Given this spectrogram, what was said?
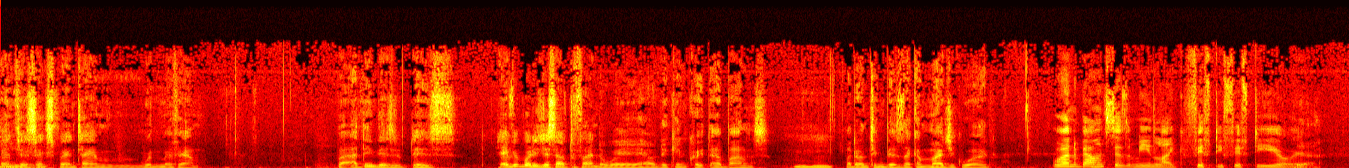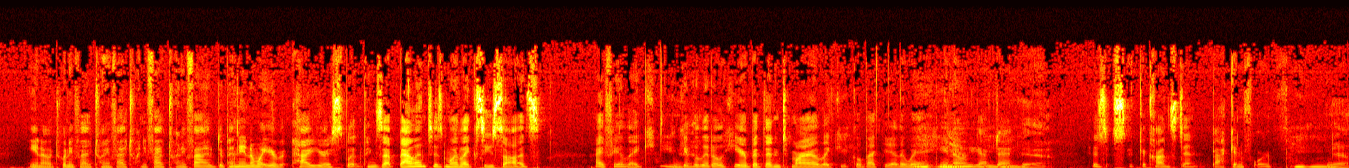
and just like spend time with my family. But I think there's there's everybody just have to find a way how they can create that balance. Mm-hmm. I don't think there's like a magic word. Well, and a balance doesn't mean like 50-50 or Yeah, you know 25 25 25 25 depending on what you're how you're splitting things up. Balance is more like seesaws. I feel like you give a little here, but then tomorrow, like you go back the other way. You know, you have to. yeah, It's just like a constant back and forth. yeah.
